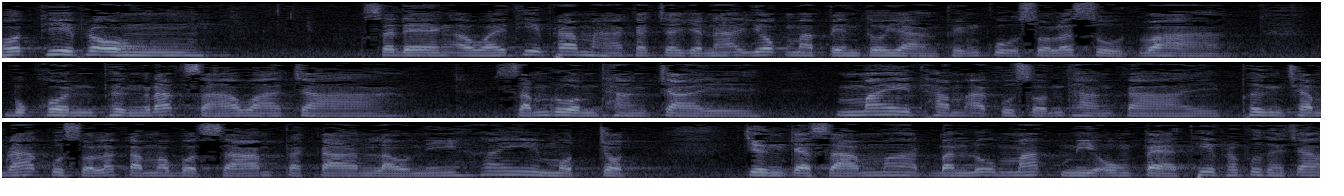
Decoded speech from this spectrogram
พจน์ที่พระองค์แสดงเอาไว้ที่พระมหากัจจยนะยกมาเป็นตัวอย่างถึงกุศลสูตรว่า บุคคลพึงรักษาวาจาสำรวมทางใจ ไม่ทำอกุศลทางกาย พึงชำระกุศลกรรมบทสามประการเหล่านี้ให้หมดจด จึงจะสามารถบรรลุมรรคมีองค์แปดที่พระพุทธเจ้า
